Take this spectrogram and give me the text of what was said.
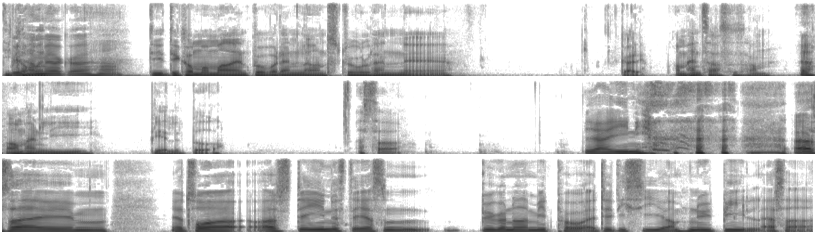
de vi har kommer, med at gøre her. det, det kommer meget an på, hvordan Lance Stroll han, øh, gør det. Om han tager sig sammen. Ja. Om han lige bliver lidt bedre. Altså, jeg er enig. altså, øhm, jeg tror også, det eneste, jeg sådan bygger noget af mit på, er det, de siger om den nye bil. Altså,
